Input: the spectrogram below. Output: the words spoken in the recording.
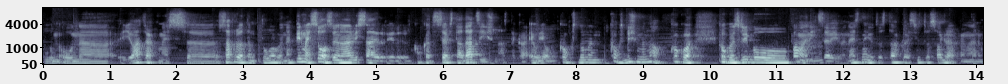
Un, un, uh, jo ātrāk mēs uh, saprotam to, ne? Pirmais solis vienmēr ir, ir, kaut kāda sevis tāda atzīšanās. Tā kā jau, jau kaut kas no man, kaut kas bišķi man nav. Kaut ko, kaut ko es gribu pamainīt mm -hmm. sevi, vai ne? Es nejūtos tā, kā es jutos agrāk, piemēram.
